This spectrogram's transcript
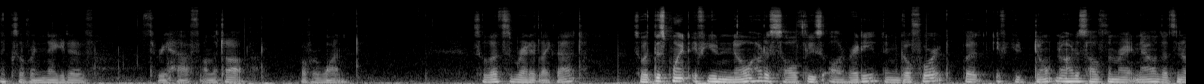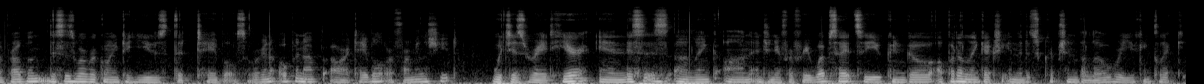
x over negative 3 half on the top over 1. So let's write it like that. So at this point, if you know how to solve these already, then go for it. But if you don't know how to solve them right now, that's no problem. This is where we're going to use the table. So we're going to open up our table or formula sheet which is right here. And this is a link on Engineer for Free website. So you can go, I'll put a link actually in the description below where you can click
